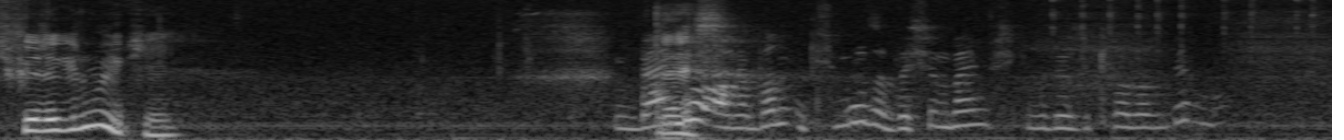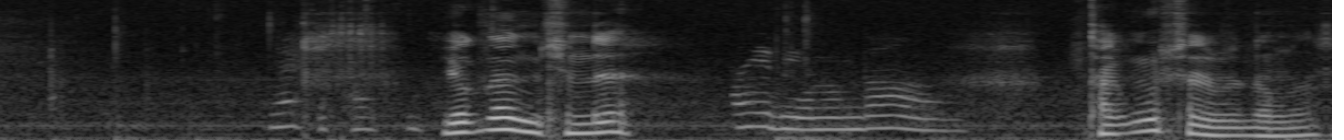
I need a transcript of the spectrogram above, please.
Hiçbir yere girmiyor ki. Bence o arabanın içinde de dışındaymış gibi gözüküyor olabilir mi? Neyse kalsın. Yok lan içinde Hayır yanında. takmışlar bir adamlar.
